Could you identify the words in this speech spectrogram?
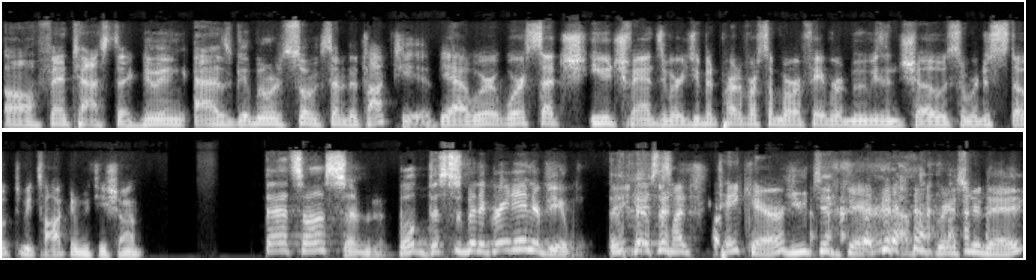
Oh, fantastic. Doing as good. We were so excited to talk to you. Yeah, we're we're such huge fans of yours. You've been part of our, some of our favorite movies and shows, so we're just stoked to be talking with you, Seann. That's awesome. Well, this has been a great interview. Thank you so much. Take care. You take care. Have a great your day.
